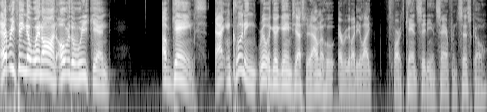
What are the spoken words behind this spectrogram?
everything that went on over the weekend of games, including really good games yesterday. I don't know who everybody liked as far as Kansas City and San Francisco.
